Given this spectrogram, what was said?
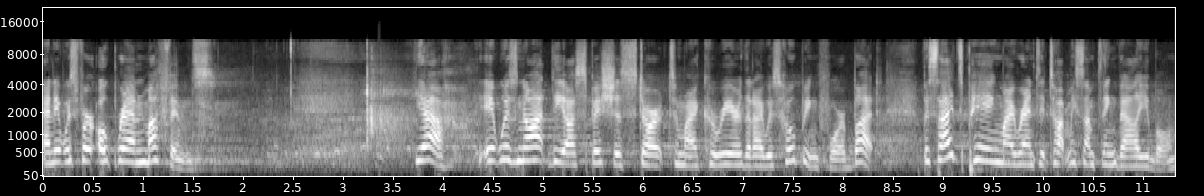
and it was for oat bran muffins. Yeah, it was not the auspicious start to my career that I was hoping for, but besides paying my rent, it taught me something valuable.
